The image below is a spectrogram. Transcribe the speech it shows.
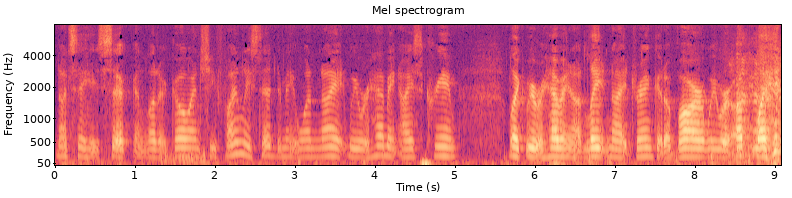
not say he's sick and let it go. And she finally said to me one night, we were having ice cream like we were having a late night drink at a bar. We were up late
